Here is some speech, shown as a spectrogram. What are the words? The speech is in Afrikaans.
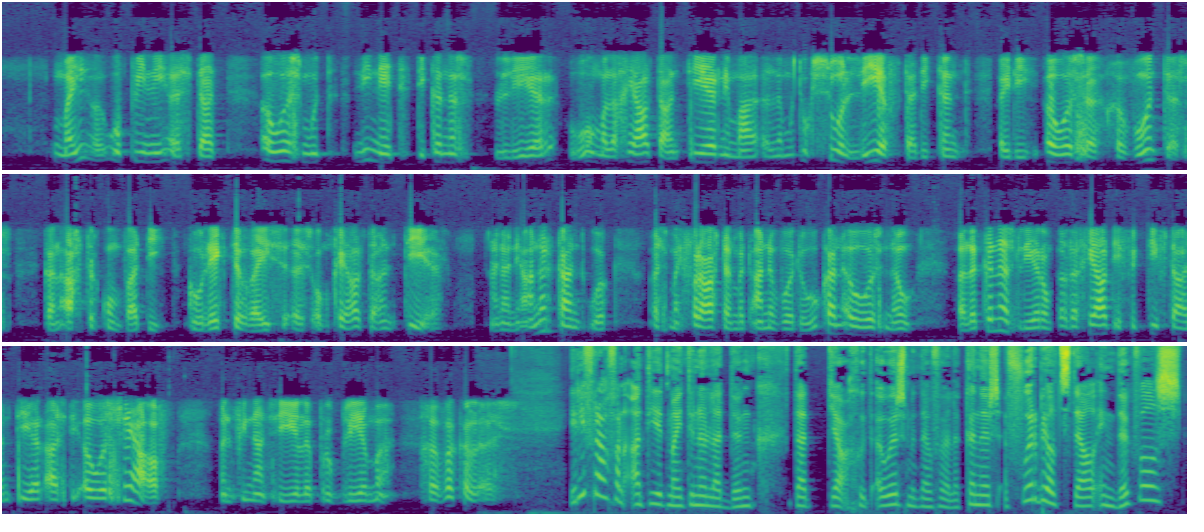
My opinie is dat ouers moet nie net die kinders leer hoe om hulle geld te hanteer nie, maar hulle moet ook so leef dat die kind uit die ouers se gewoontes kan agterkom wat die korrekte wyse is om geld te hanteer. En aan die ander kant ook is my vraag dan met ander woorde, hoe kan ouers nou hulle kinders leer om hulle geld effektief te hanteer as die ouers self in finansiële probleme gewikkel is? Hierdie vraag van Attie het my toe nou laat dink dat ja, goed, ouers moet nou vir hulle kinders 'n voorbeeld stel en dikwels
